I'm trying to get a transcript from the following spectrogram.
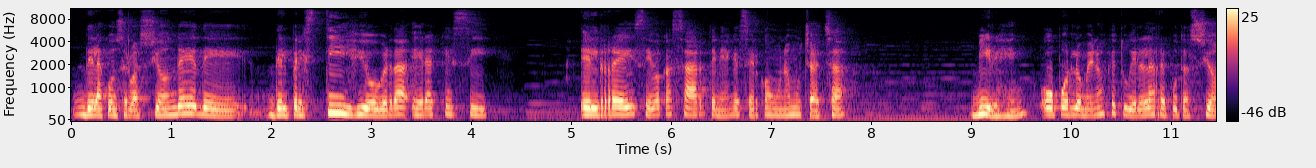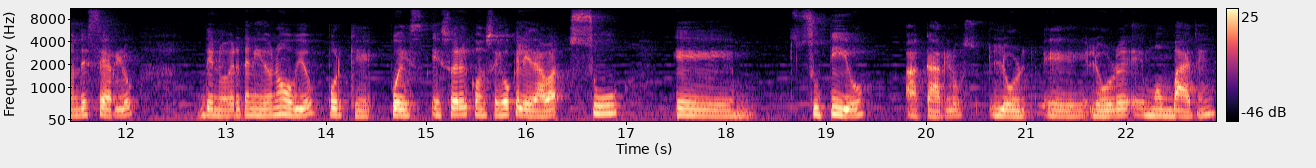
de la conservación del prestigio, ¿verdad? Era que si el rey se iba a casar tenía que ser con una muchacha virgen o por lo menos que tuviera la reputación de serlo, de no haber tenido novio, porque pues eso era el consejo que le daba su, eh, su tío a Carlos, Lord, eh, Lord eh, Mountbatten,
